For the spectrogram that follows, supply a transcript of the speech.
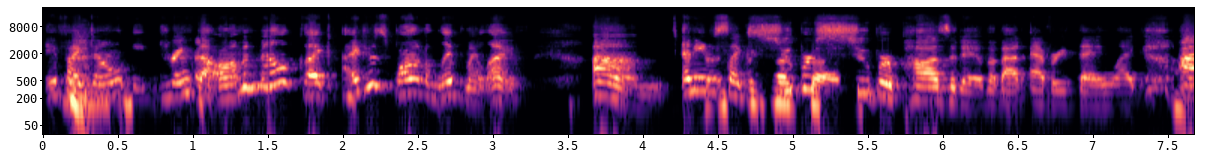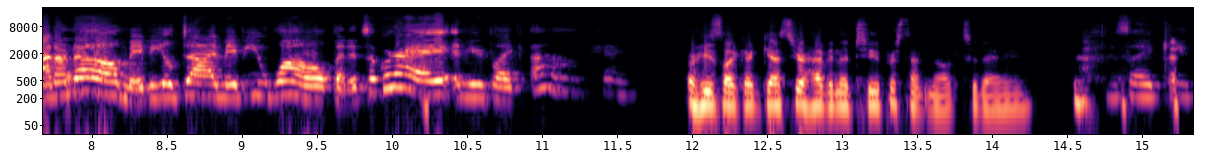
if I don't eat- drink the almond milk? Like, I just want to live my life. Um, and he was like super, super positive about everything. Like, I don't know, maybe you'll die, maybe you won't, but it's okay. And you're like, oh, okay. Or he's like, "I guess you're having the two percent milk today." It's like you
